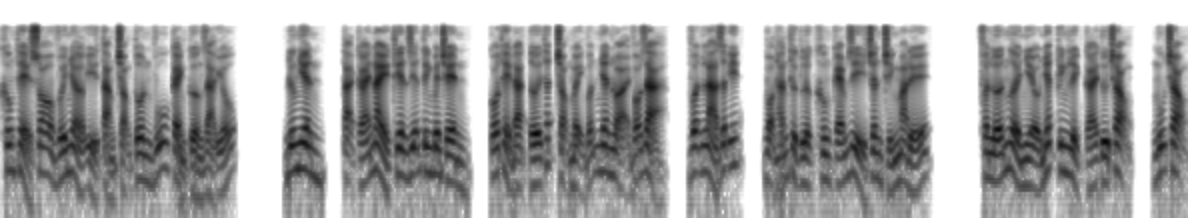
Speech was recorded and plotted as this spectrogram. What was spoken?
không thể so với nhờ ỷ tạm trọng tôn vũ cảnh cường giả yếu. Đương nhiên, tại cái này thiên diễn tinh bên trên, có thể đạt tới thất trọng mệnh vẫn nhân loại võ giả, vẫn là rất ít, bọn hắn thực lực không kém gì chân chính ma đế. Phần lớn người nhiều nhất kinh lịch cái tứ trọng, ngũ trọng,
